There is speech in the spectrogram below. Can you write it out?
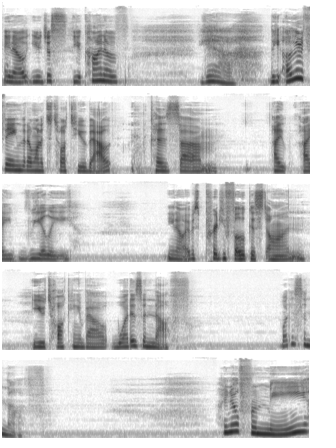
You know, you just, you kind of, yeah. The other thing that I wanted to talk to you about, because um, I, I really, you know, I was pretty focused on you talking about what is enough. What is enough? I know for me,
